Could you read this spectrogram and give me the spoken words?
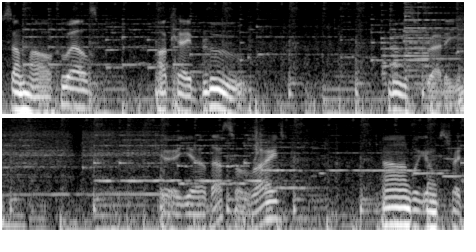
Somehow. Who else? Okay, blue. Blue's ready. Okay, yeah, that's alright. And we're going straight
